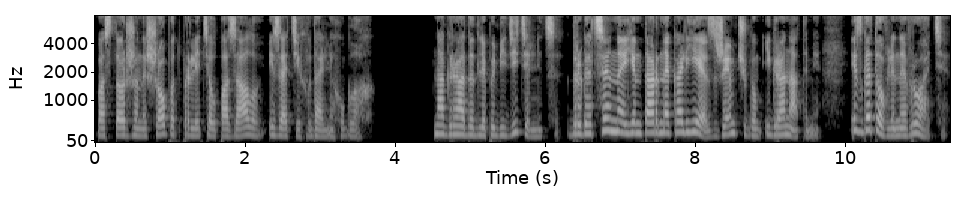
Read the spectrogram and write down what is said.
Восторженный шепот пролетел по залу и затих в дальних углах. Награда для победительницы – драгоценное янтарное колье с жемчугом и гранатами, изготовленное в Руате.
